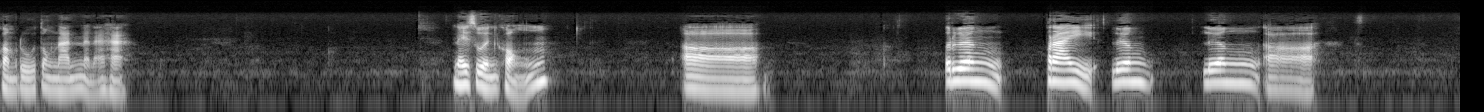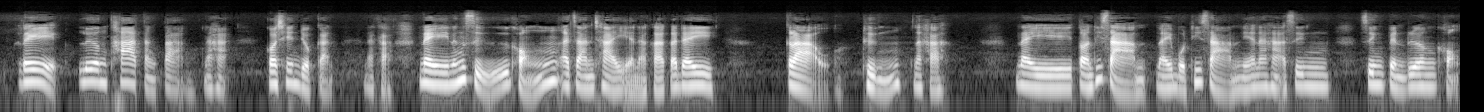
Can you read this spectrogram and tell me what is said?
ความรู้ตรงนั้นนะฮะ ในส่วนของเอเรื่องไพร่เรื่องเรื่องเออเลขเรื่องธาตุต่างๆนะคะก็เช่นเดียวกันนะคะในหนังสือของอาจารย์ชัยนะคะก็ได้กล่าวถึงนะคะในตอนที่ 3 ในบทที่3เนี้ยนะคะซึ่ง ซึ่งเป็นเรื่องของ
